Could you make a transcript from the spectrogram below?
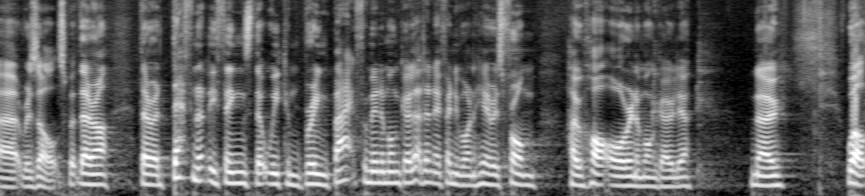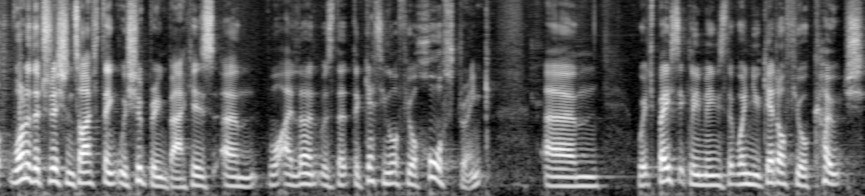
uh, results. But there are, there are definitely things that we can bring back from Inner Mongolia. I don't know if anyone here is from Hohhot or Inner Mongolia. No. Well, one of the traditions I think we should bring back is um, what I learned was that the getting off your horse drink, um, which basically means that when you get off your coach,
